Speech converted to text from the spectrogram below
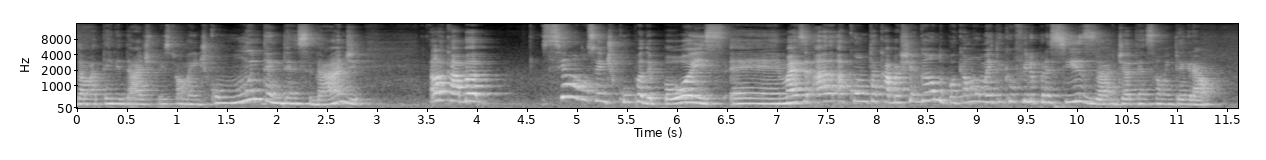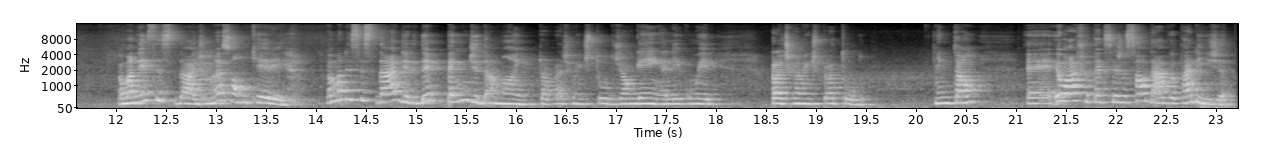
da maternidade, principalmente, com muita intensidade, ela acaba. Se ela não sente culpa depois, é, mas a, a conta acaba chegando, porque é um momento em que o filho precisa de atenção integral. É uma necessidade, não é só um querer. É uma necessidade, ele depende da mãe para praticamente tudo, de alguém ali com ele praticamente para tudo. Então, é, eu acho até que seja saudável, tá, Lígia?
